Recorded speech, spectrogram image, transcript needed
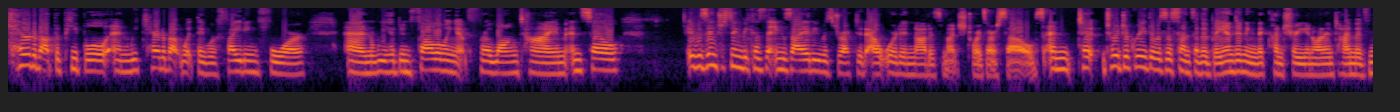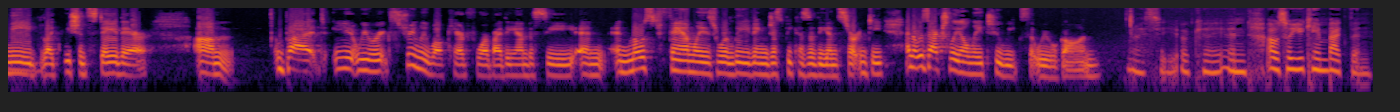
cared about the people and we cared about what they were fighting for and we had been following it for a long time. And so it was interesting because the anxiety was directed outward and not as much towards ourselves. And to, to a degree there was a sense of abandoning the country you know in a time of need like we should stay there. Um, but you know, we were extremely well cared for by the embassy, and, and most families were leaving just because of the uncertainty. And it was actually only two weeks that we were gone. I see. Okay. And oh, so you came back then?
